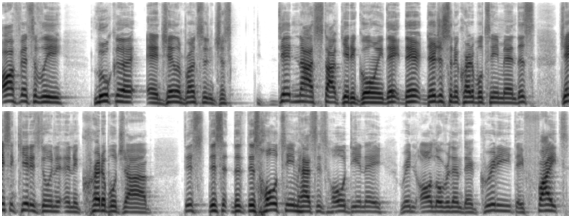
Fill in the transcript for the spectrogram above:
Offensively, Luka and Jalen Brunson just did not stop getting going. They they're they're just an incredible team, man. This Jason Kidd is doing an incredible job. This this this, whole team has his whole DNA written all over them. They're gritty. They fight.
